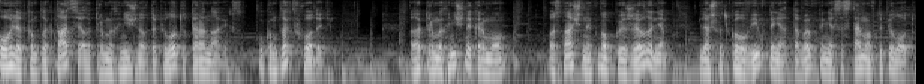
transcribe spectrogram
Огляд комплектації електромеханічного автопілоту TerraNavix. У комплект входить електромеханічне кермо, оснащене кнопкою живлення для швидкого вімкнення та вимкнення системи автопілоту.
